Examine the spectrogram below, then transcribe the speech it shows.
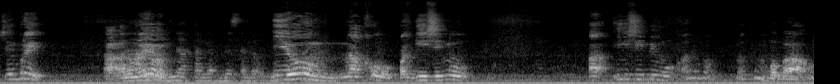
siyempre, ah, ano na yun? Natalab na sa loob. Yun, nako, pag-gising mo, ah, iisipin mo, ano ba, natumba ba ako?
